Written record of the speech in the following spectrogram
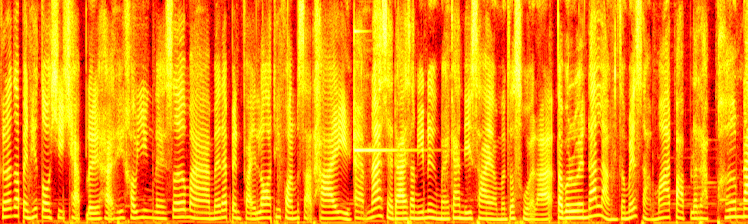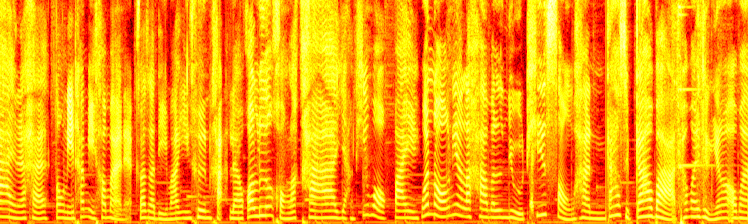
ก็น่าจะเป็นที่ตัวคีย์แคปเลยค่ะ ที่เขายิงเลเซอร์มาไม่ได้เป็นไฟลอดที่ฟอนต์ภาษาไทย แอบน่าเสียดายสักนิดหนึ่งแม้การดีไซน์อะมันจะสวยละ แต่บริเวณด้านหลังจะไม่สามารถปรับระดับเพิ่มได้นะคะ ตรงนี้ถ้ามีเข้ามาเนี่ยก็จะดีมากยิ่งขึ้นค่ะ แล้วก็เรื่องของราคาอย่างที่บอกไป ว่าน้องเนี่ยราคามันอยู่ที่ 2,099 บาททำไมถึงยังเอามา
